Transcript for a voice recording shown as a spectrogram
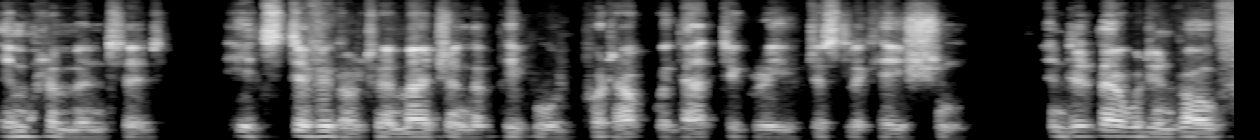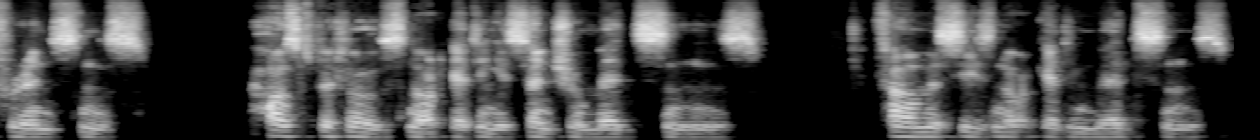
implemented it's difficult to imagine that people would put up with that degree of dislocation. And that would involve, for instance, hospitals not getting essential medicines, pharmacies not getting medicines,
